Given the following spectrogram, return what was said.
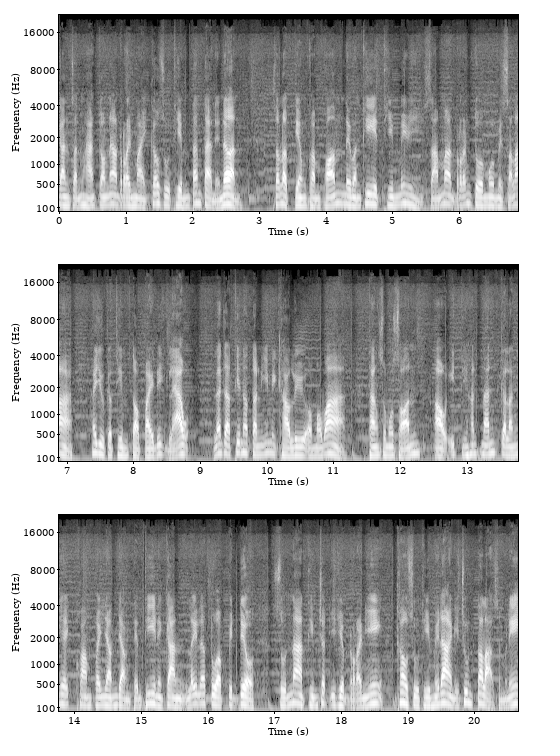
การสรรหากองหน้ารายใหม่เข้าสู่ทีมตั้งแต่เนิ่นๆ สำหรับเตรียมความพร้อมในวันที่ทีมไม่มีสามารถรั้งตัวโมเมซาลาให้อยู่กับทีมต่อไปได้อีกแล้วและจากที่ณตอนนี้มีข่าวลือออกมาว่า ทางสโมสรเอาอิติฮัดนั้นกำลังให้ความพยายามอย่างเต็มที่ในการไล่ละตัวปิดเดียวศูนย์หน้าทีมชาติอียิปต์รายนี้เข้าสู่ทีมไม่ได้ในช่วงตลาดสมัยนี้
